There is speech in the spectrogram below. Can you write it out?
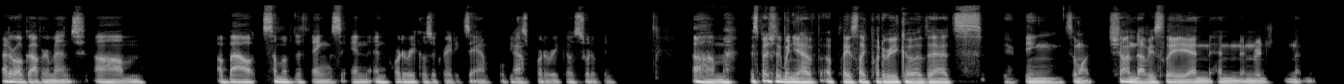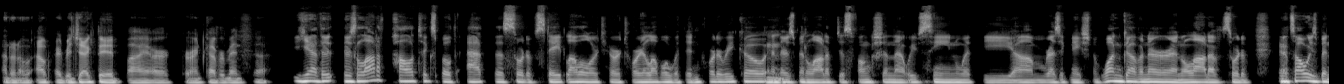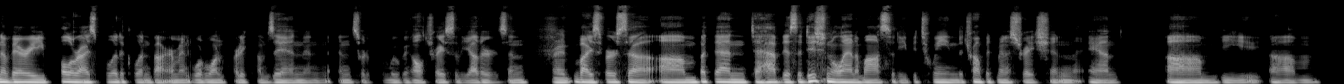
federal government um, about some of the things, and and Puerto Rico is a great example because yeah. Puerto Rico's sort of been um, especially when you have a place like Puerto Rico that's being somewhat shunned, obviously, and and, and I don't know, outright rejected by our current government. Uh, yeah, there, there's a lot of politics both at the sort of state level or territorial level within Puerto Rico, mm. and there's been a lot of dysfunction that we've seen with the um, resignation of one governor, and a lot of sort of. And it's always been a very polarized political environment when one party comes in and and sort of removing all trace of the others, and right. vice versa. Um, but then to have this additional animosity between the Trump administration and um, the um,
